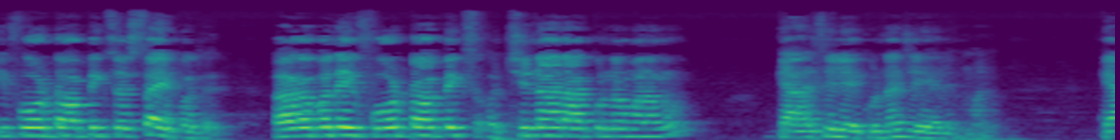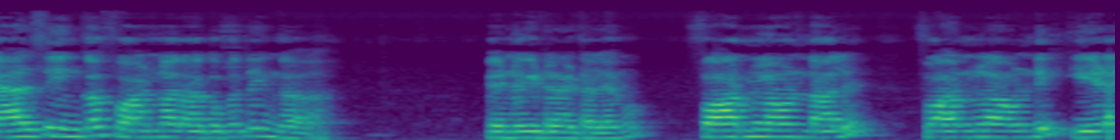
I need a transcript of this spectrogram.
ఈ ఫోర్ టాపిక్స్ వస్తే అయిపోతుంది కాకపోతే ఈ ఫోర్ టాపిక్స్ వచ్చినా రాకున్నా మనము క్యాల్సీ లేకుండా చేయలేము మనం. క్యాల్సీ ఇంకా ఫార్ములా రాకపోతే ఇంకా పెన్ను గిట పెట్టలేము. ఫార్ములా ఉండాలి. ఫార్ములా ఉండి ఏడ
